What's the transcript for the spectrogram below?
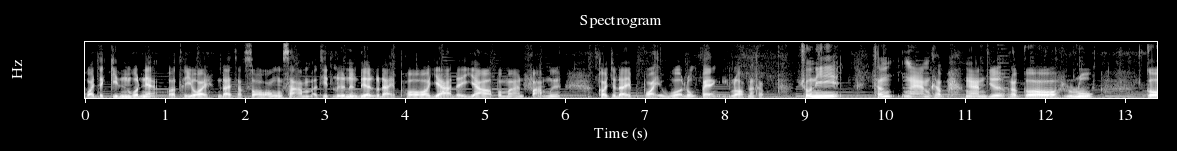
กว่าจะกินหมดเนี่ยก็ทยอยได้สัก2อสามอาทิตย์หรือ 1 เดือนก็ได้ พอหญ้าได้ยาวประมาณฝ่ามือ ก็จะได้ปล่อยวัวลงแปลงอีกรอบนะครับ ช่วงนี้ทั้งงานครับงานเยอะแล้วก็ลูกก็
